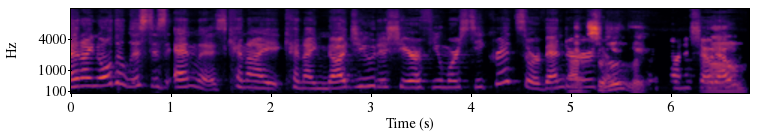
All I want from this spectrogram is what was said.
and I know the list is endless. Can I can I nudge you to share a few more secrets or vendors? Absolutely. Want to shout um, out?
